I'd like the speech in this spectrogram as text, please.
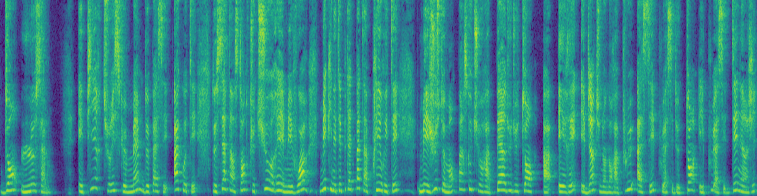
dans le salon. Et pire, tu risques même de passer à côté de certains stands que tu aurais aimé voir, mais qui n'étaient peut-être pas ta priorité, mais justement parce que tu auras perdu du temps à errer, eh bien tu n'en auras plus assez, plus assez de temps et plus assez d'énergie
